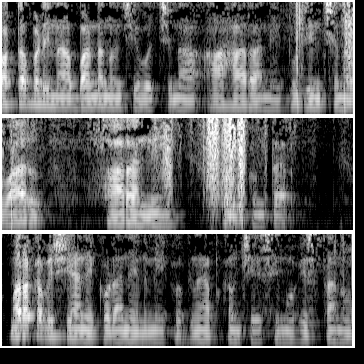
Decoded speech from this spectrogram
కొట్టబడిన బండ నుంచి వచ్చిన ఆహారాన్ని భుజించిన వారు సారాన్ని పొందుకుంటారు. మరొక విషయాన్ని కూడా నేను మీకు జ్ఞాపకం చేసి ముగిస్తాను.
